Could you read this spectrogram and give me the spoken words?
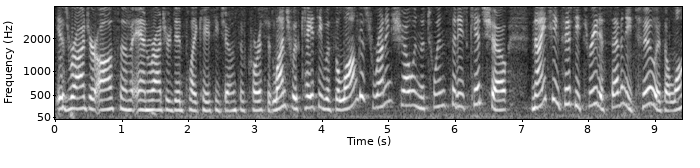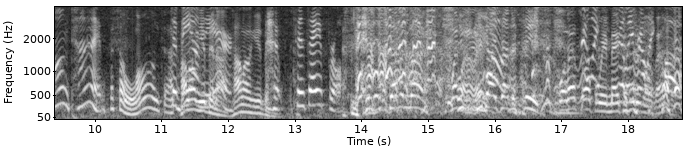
is Roger Awsumb, and Roger did play Casey Jones, of course. At Lunch with Casey was the longest running show in the Twin Cities Kids Show. 1953 to 72 is a long time That's a long time. To How be long on you the been air. on? How long you been? since April. Seven months. you guys have to speak. well, let's hope really, we make really, it through really close.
